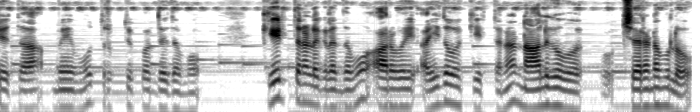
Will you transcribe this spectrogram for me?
చేత మేము తృప్తి పొందేదము. కీర్తనల గ్రంథము అరవై ఐదవ కీర్తన నాలుగవ చరణములో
